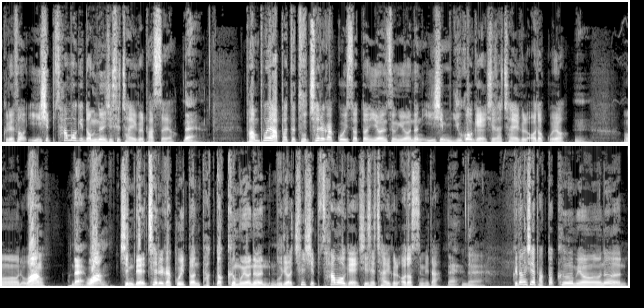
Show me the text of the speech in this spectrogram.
그래서 23억이 넘는 시세 차익을 봤어요. 네. 반포에 아파트 두 채를 갖고 있었던 이현승 의원은 26억의 시사 차익을 얻었고요. 음. 어, 왕, 네, 왕. 집 네 채를 갖고 있던 박덕흠 의원은 음. 무려 73억의 시세 차익을 얻었습니다. 네. 네. 그 당시에 박덕흠 의원은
